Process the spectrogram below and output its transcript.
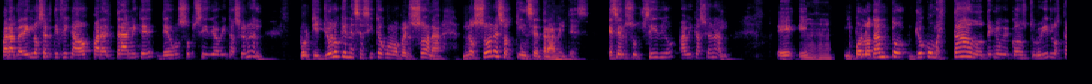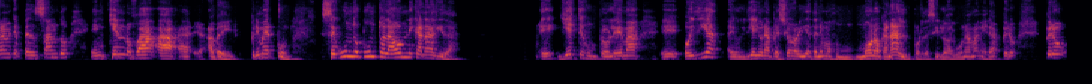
para pedir los certificados para el trámite de un subsidio habitacional. Porque yo lo que necesito como persona no son esos 15 trámites, es el subsidio habitacional. Eh, eh, y por lo tanto, yo como Estado tengo que construir los trámites pensando en quién los va a, pedir. Primer punto. Segundo punto, la omnicanalidad. Eh, y este es un problema, hoy, día, hoy día hay una presión, hoy día tenemos un monocanal, por decirlo de alguna manera, pero, pero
